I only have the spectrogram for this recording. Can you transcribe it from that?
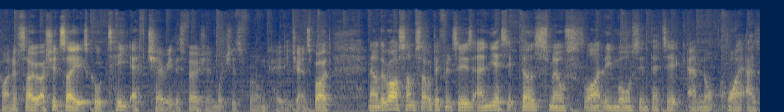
kind of, so I should say it's called TF Cherry, this version, which is from KDJ Inspired. Now there are some subtle differences and yes it does smell slightly more synthetic and not quite as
